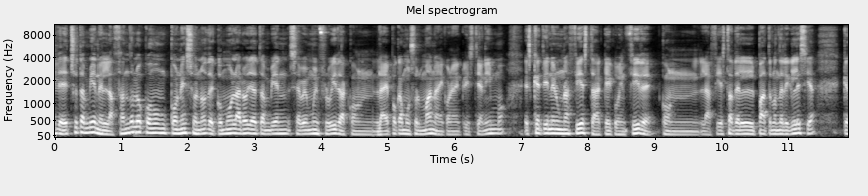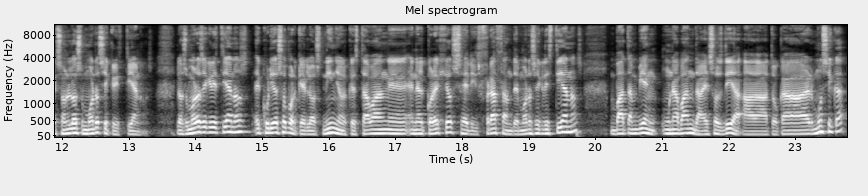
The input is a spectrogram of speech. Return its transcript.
de hecho también enlazándolo con, eso, ¿no? De cómo la Roya también se ve muy influida con la época musulmana y con el cristianismo, es que tienen una fiesta que coincide con la fiesta del patrón de la iglesia, que son los moros y cristianos. Los moros y cristianos es curioso porque los niños que estaban en el colegio se disfrazan de moros y cristianos va también una banda esos días a tocar música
